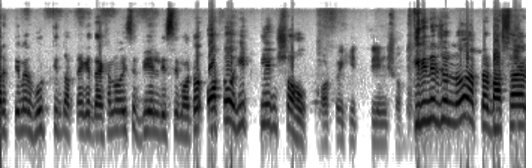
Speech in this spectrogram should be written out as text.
আরপিএম এর হুড কিন্তু আপনাকে দেখানো হয়েছে BLDC motor auto heat clean সহ। অটো হিট ক্লিন সহ। ক্লিনের জন্য আপনার বাসার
